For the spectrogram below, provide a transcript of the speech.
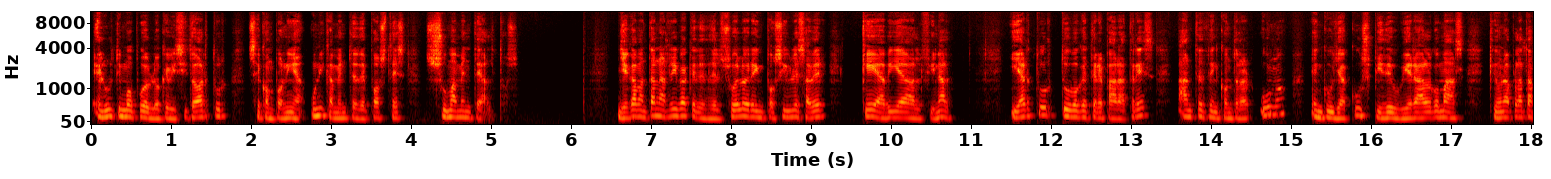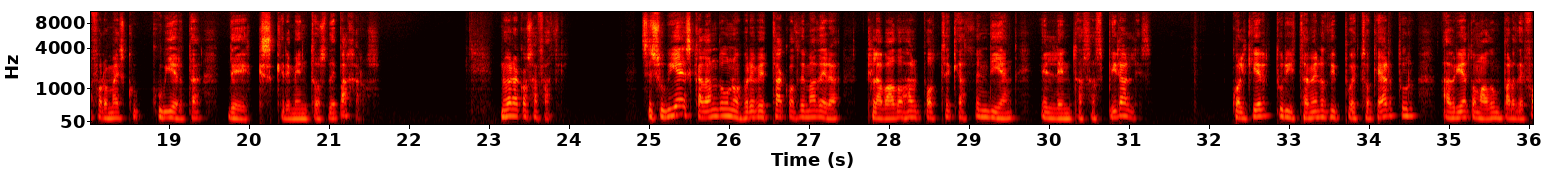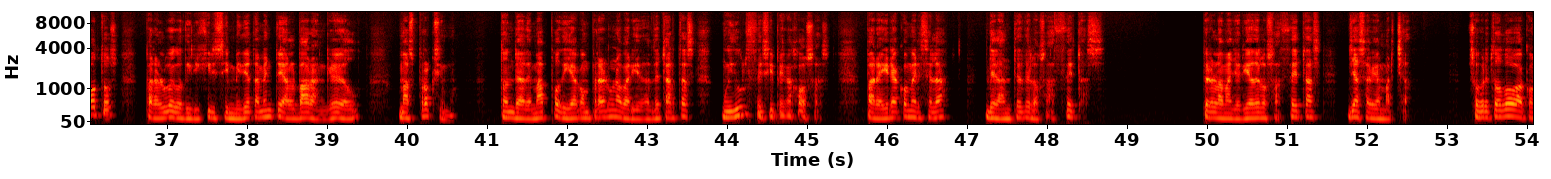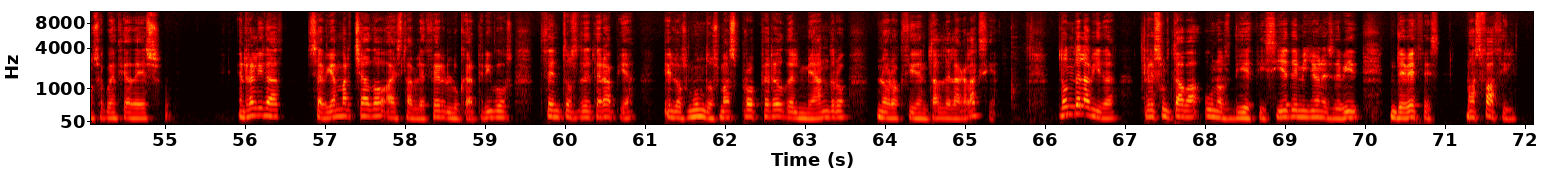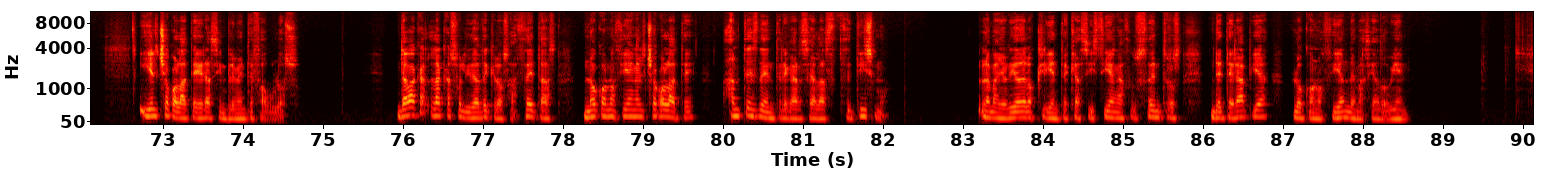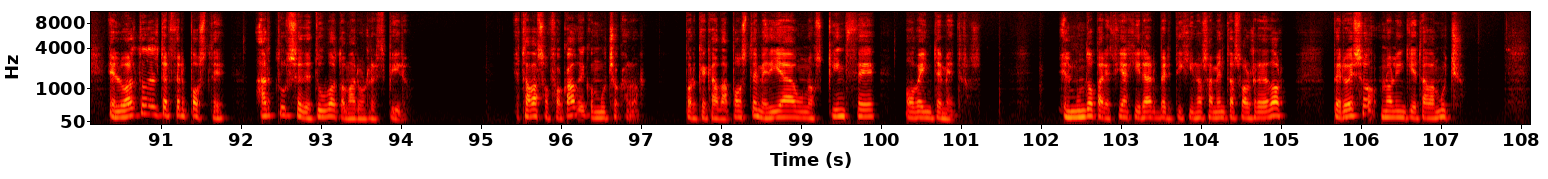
El último pueblo que visitó Arthur se componía únicamente de postes sumamente altos. Llegaban tan arriba que desde el suelo era imposible saber qué había al final, y Arthur tuvo que trepar a tres antes de encontrar uno en cuya cúspide hubiera algo más que una plataforma cubierta de excrementos de pájaros. No era cosa fácil. Se subía escalando unos breves tacos de madera clavados al poste que ascendían en lentas aspirales. Cualquier turista menos dispuesto que Arthur habría tomado un par de fotos para luego dirigirse inmediatamente al Bar and Girl más próximo, donde además podía comprar una variedad de tartas muy dulces y pegajosas para ir a comérselas delante de los ascetas. Pero la mayoría de los ascetas ya se habían marchado, sobre todo a consecuencia de eso. En realidad, se habían marchado a establecer lucrativos centros de terapia en los mundos más prósperos del meandro noroccidental de la galaxia, donde la vida resultaba unos 17 millones de, veces más fácil, y el chocolate era simplemente fabuloso. Daba la casualidad de que los ascetas no conocían el chocolate antes de entregarse al ascetismo. La mayoría de los clientes que asistían a sus centros de terapia lo conocían demasiado bien. En lo alto del tercer poste, Arthur se detuvo a tomar un respiro. Estaba sofocado y con mucho calor, porque cada poste medía unos quince o veinte metros. El mundo parecía girar vertiginosamente a su alrededor, pero eso no le inquietaba mucho.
